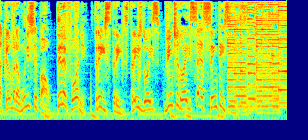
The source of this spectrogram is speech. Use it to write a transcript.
Câmara Municipal. Telefone 3332 2265.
